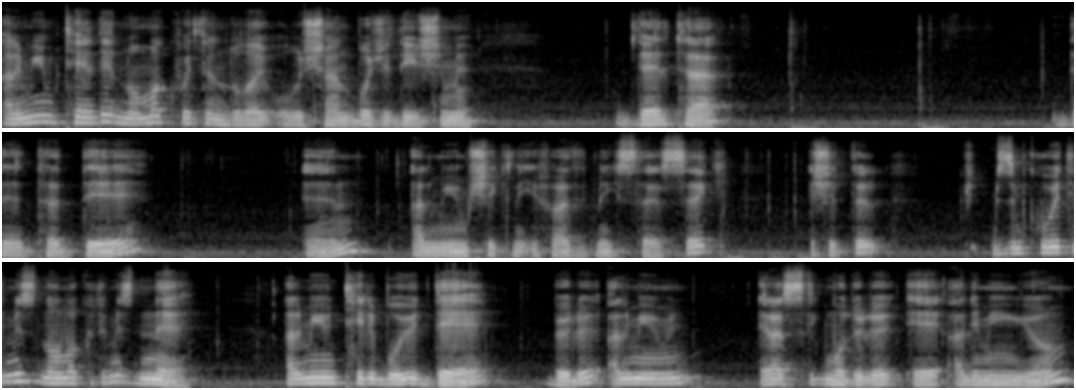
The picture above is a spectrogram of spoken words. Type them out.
alüminyum telde normal kuvvetten dolayı oluşan boca değişimi delta delta D N alüminyum şeklinde ifade etmek istersek eşittir. Bizim kuvvetimiz normal kuvvetimiz N. Alüminyum teli boyu D bölü alüminyumun elastik modülü E alüminyum.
